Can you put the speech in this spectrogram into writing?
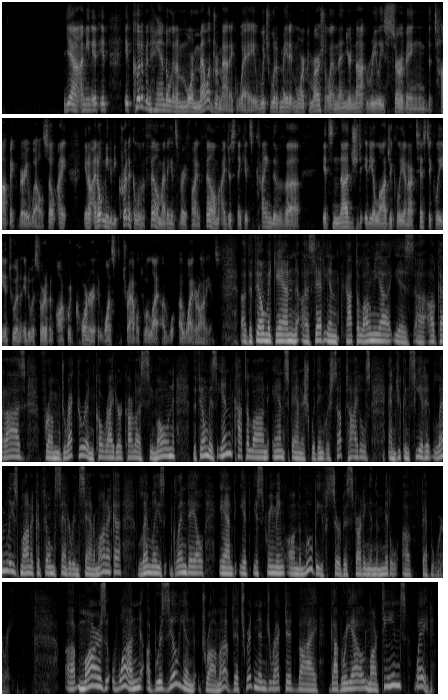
Yeah, I mean it it it could have been handled in a more melodramatic way, which would have made it more commercial, and then you're not really serving the topic very well. So I, you know, I don't mean to be critical of the film. I think it's a very fine film. I just think it's kind of uh, it's nudged ideologically and artistically into an into a sort of an awkward corner if it wants to travel to a, li- a, a wider audience. Uh, the film again uh, set in Catalonia is uh, Alcarras from director and co-writer Carla Simon. The film is in Catalan and Spanish with English subtitles, and you can see it at Laemmle's Monica Film Center in Santa Monica, Laemmle's Glendale, and it is streaming on the Mubi service starting in the middle of February. Uh, Mars One, a Brazilian drama that's written and directed by Gabriel Martins Wade.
